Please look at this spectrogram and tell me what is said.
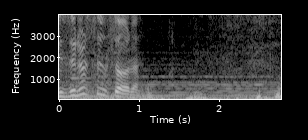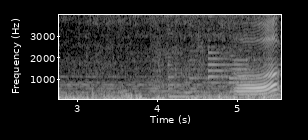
Üzülürsün sonra. Hop.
